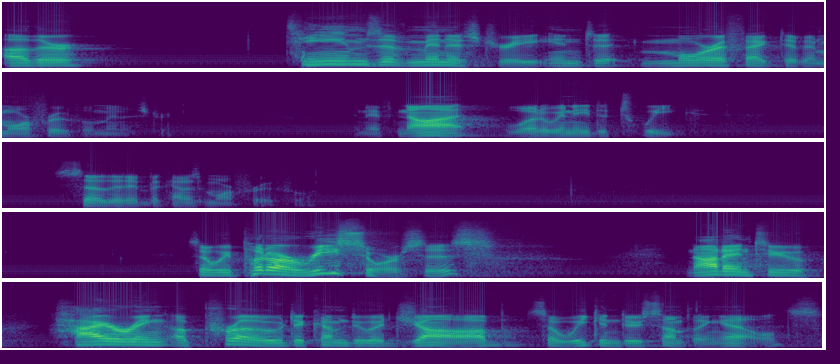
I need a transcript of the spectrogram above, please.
other teams of ministry into more effective and more fruitful ministry? And if not, what do we need to tweak so that it becomes more fruitful? So we put our resources not into hiring a pro to come do a job so we can do something else.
